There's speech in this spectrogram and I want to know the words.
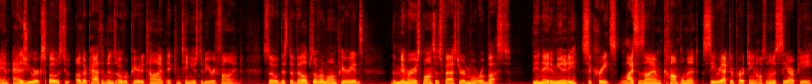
and as you are exposed to other pathogens over a period of time, it continues to be refined. So this develops over long periods. The memory response is faster and more robust. The innate immunity secretes lysozyme, complement, C reactive protein, also known as CRP,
